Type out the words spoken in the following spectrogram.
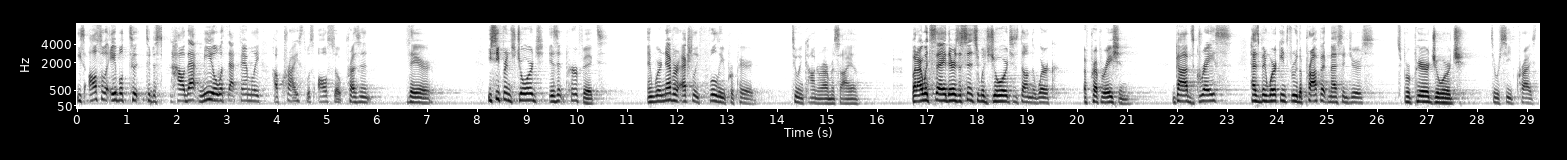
he's also able to, to discern how that meal with that family, how Christ was also present there. You see, friends, George isn't perfect, and we're never actually fully prepared to encounter our Messiah. But I would say there is a sense in which George has done the work of preparation. God's grace has been working through the prophet messengers to prepare George to receive Christ.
